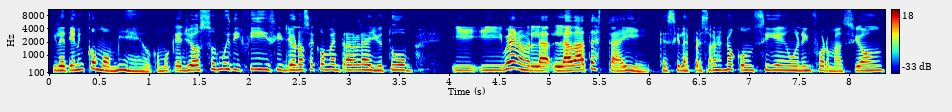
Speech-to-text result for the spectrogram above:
y le tienen como miedo, como que yo soy muy difícil, yo no sé cómo entrar a YouTube. Y, bueno, la, la, data está ahí, que si las personas no consiguen una información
